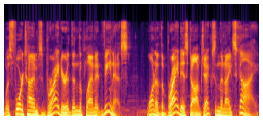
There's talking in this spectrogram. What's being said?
was four times brighter than the planet Venus, one of the brightest objects in the night sky.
